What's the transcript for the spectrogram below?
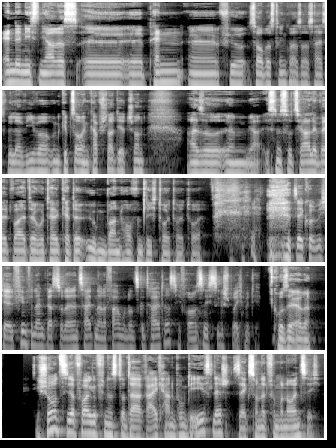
Ende nächsten Jahres äh, äh, pennen äh, für sauberes Trinkwasser, das heißt Villa Viva und gibt's auch in Kapstadt jetzt schon. Also ähm, ja, ist eine soziale weltweite Hotelkette irgendwann hoffentlich toi toi toi. Sehr cool, Michael. Vielen, vielen Dank, dass du deine Zeit und deine Erfahrung mit uns geteilt hast. Ich freue mich auf das nächste Gespräch mit dir. Große Ehre. Die Shownotes dieser Folge findest du unter reikane.de slash 695.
